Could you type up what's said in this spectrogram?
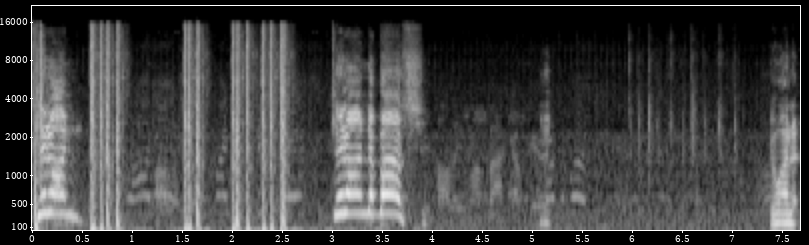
Get on! Get on the bus. You want to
